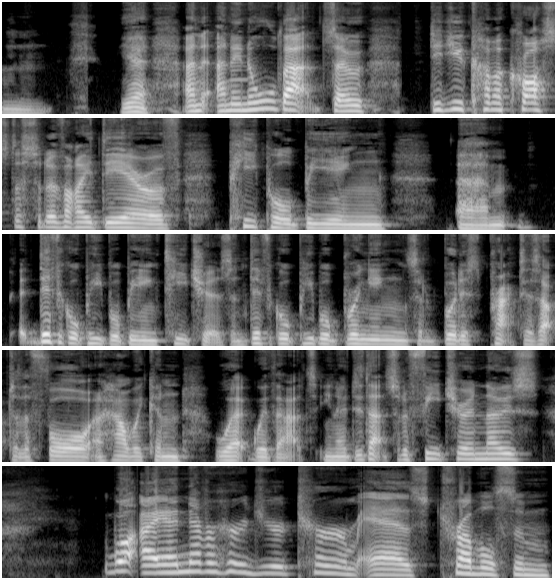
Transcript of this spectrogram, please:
Mm. yeah, and and in all that, so did you come across the sort of idea of people being um, difficult people being teachers and difficult people bringing sort of Buddhist practice up to the fore, and how we can work with that? You know, did that sort of feature in those? Well, I had never heard your term as troublesome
